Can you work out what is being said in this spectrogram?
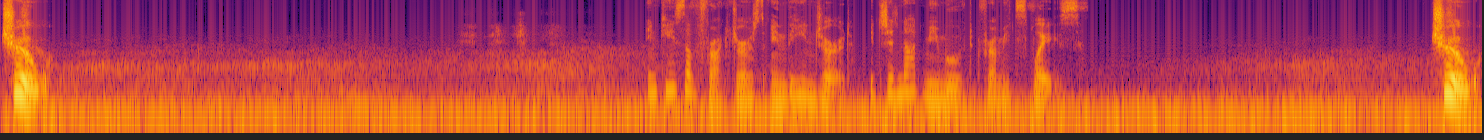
True. In case of fractures in the injured, it should not be moved from its place. True.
